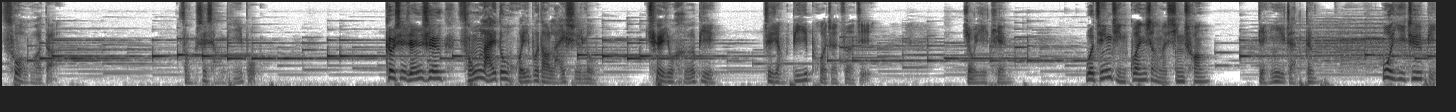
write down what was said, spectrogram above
错过的总是想弥补。可是人生从来都回不到来时路。却又何必这样逼迫着自己？有一天，我紧紧关上了心窗，点一盏灯，握一支笔，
